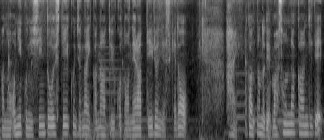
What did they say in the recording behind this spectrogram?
あのお肉に浸透していくんじゃないかなということを狙っているんですけどはい。なので、まあそんな感じで、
